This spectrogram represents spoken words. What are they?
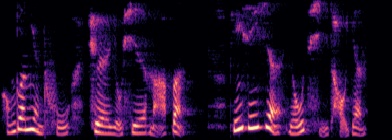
横断面图，却有些麻烦。平行线尤其讨厌。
